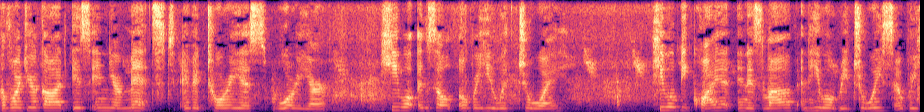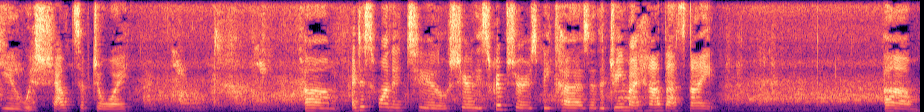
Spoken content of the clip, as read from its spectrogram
The Lord your God is in your midst, a victorious warrior. He will exult over you with joy. He will be quiet in his love and he will rejoice over you with shouts of joy. Um, I just wanted to share these scriptures because of the dream I had last night. Um,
